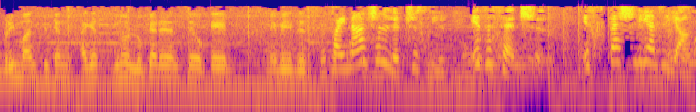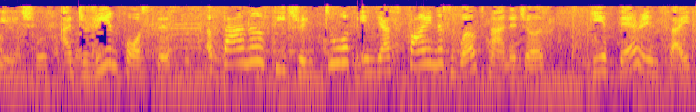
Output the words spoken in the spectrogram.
Every month you can, I guess, you know, look at it and say, okay, maybe this. Financial literacy is essential, especially at a young age. And to reinforce this, a panel featuring two of India's finest wealth managers gave their insights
